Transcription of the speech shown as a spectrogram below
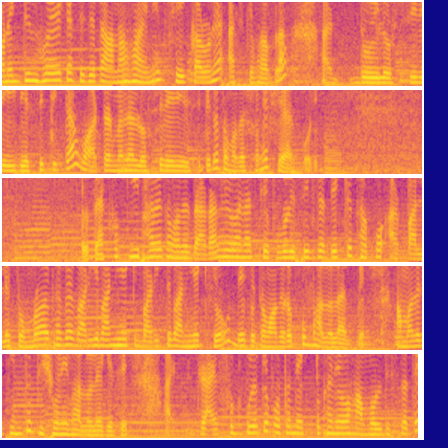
অনেক দিন হয়ে গেছে যেটা আনা হয়নি, সেই কারণে আজকে ভাবলাম আর দই লস্যির এই রেসিপিটা ওয়াটারমেলন লস্যির এই রেসিপিটা তোমাদের সঙ্গে শেয়ার করি। তো দেখো কীভাবে তোমাদের দাদা ভাই বানাচ্ছে পুরো রেসিপিটা দেখতে থাকো, আর পারলে তোমরাও এভাবে বাড়িয়ে বানিয়ে, বাড়িতে বানিয়ে খেও দেখবে তোমাদেরও খুব ভালো লাগবে। আমাদের কিন্তু ভীষণই ভালো লেগেছে। আর ড্রাই ফ্রুটগুলোকে প্রথমে একটুখানি ও হামল দিস্তাতে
